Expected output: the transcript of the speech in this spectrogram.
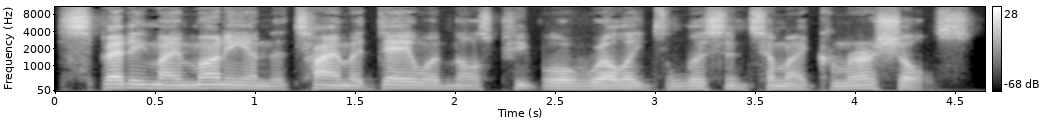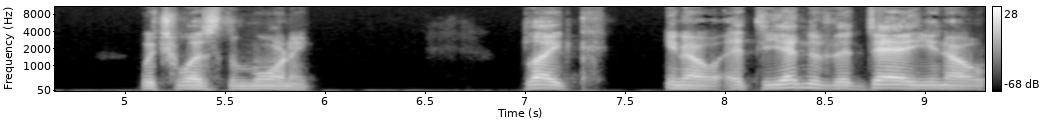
spending my money on the time of day when most people were willing to listen to my commercials, which was the morning. Like, you know, at the end of the day, you know,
